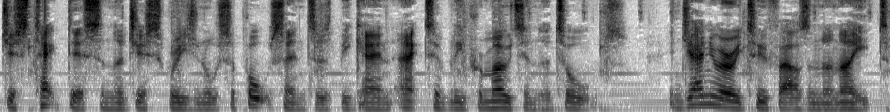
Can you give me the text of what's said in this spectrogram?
JISC TechDis and the JISC regional support centres began actively promoting the tools. In January 2008,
